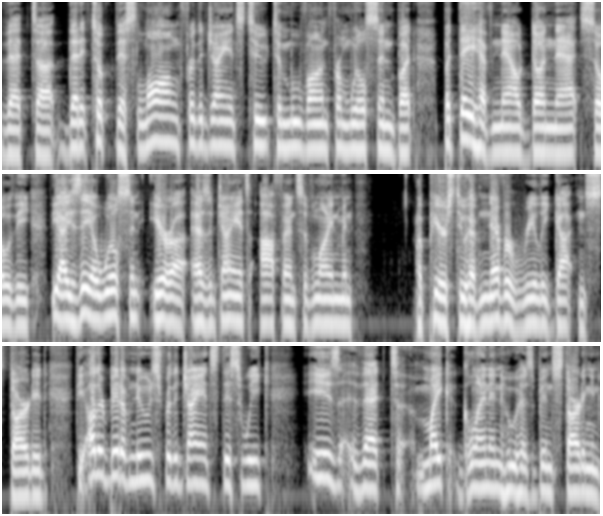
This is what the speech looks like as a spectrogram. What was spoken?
that uh, that it took this long for the Giants to to move on from Wilson, but but they have now done that. So the the Isaiah Wilson era as a Giants offensive lineman appears to have never really gotten started. The other bit of news for the Giants this week is that Mike Glennon, who has been starting in,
